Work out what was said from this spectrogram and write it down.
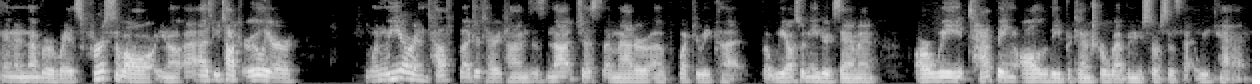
in a number of ways. First of all, you know, as we talked earlier, when we are in tough budgetary times, it's not just a matter of what do we cut, but we also need to examine are we tapping all of the potential revenue sources that we can?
